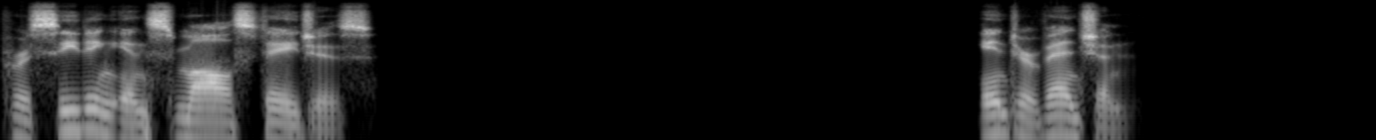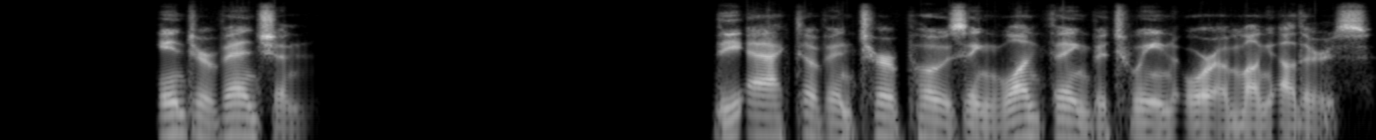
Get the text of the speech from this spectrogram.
Proceeding in small stages. Intervention. Intervention. The act of interposing one thing between or among others.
